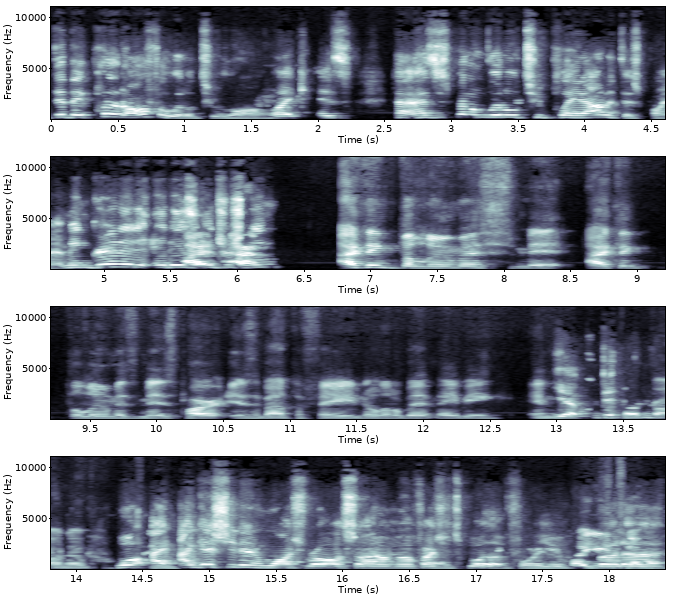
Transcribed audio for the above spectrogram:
did they put it off a little too long? Like, is has this been a little too played out at this point? I mean, granted, it is I- I- interesting. I think the Lumis Mi- I think the Lumis Miz part is about to fade a little bit, maybe. And Yep. Gargano. well, I, I guess you didn't watch Raw, so I don't know if I should spoil it for you. Well, you but uh,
